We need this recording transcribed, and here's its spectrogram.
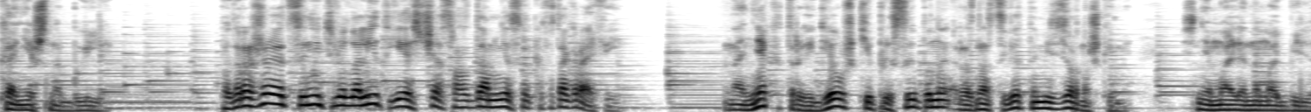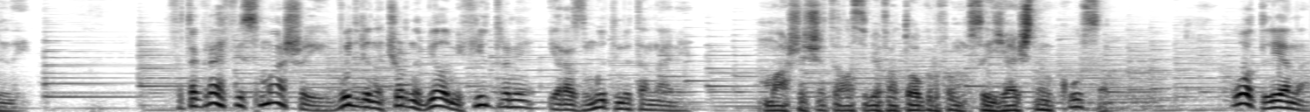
Конечно, были. Подражая ценителю Лолит, я сейчас раздам несколько фотографий. На некоторых девушки присыпаны разноцветными зернышками, снимали на мобильный. Фотографии с Машей выделены черно-белыми фильтрами и размытыми тонами. Маша считала себя фотографом с изящным вкусом. Вот Лена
